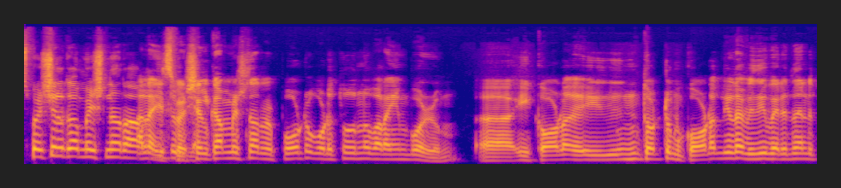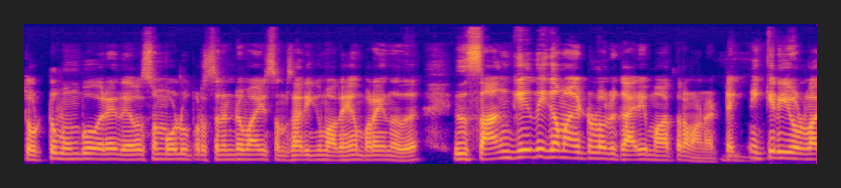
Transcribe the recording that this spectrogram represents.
സ്പെഷ്യൽ കമ്മീഷണർ അല്ല ഈ സ്പെഷ്യൽ കമ്മീഷണർ റിപ്പോർട്ട് കൊടുത്തു എന്ന് പറയുമ്പോഴും ഈ കോടതി ഇതിന് തൊട്ടും കോടതിയുടെ വിധി വരുന്നതിന് തൊട്ട് മുമ്പ് വരെ ദേവസ്വം ബോർഡ് പ്രസിഡന്റുമായി സംസാരിക്കുമ്പോൾ അദ്ദേഹം പറയുന്നത് ഇത് സാങ്കേതികമായിട്ടുള്ള ഒരു കാര്യം മാത്രമാണ്. ടെക്നിക്കലി ഉള്ള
